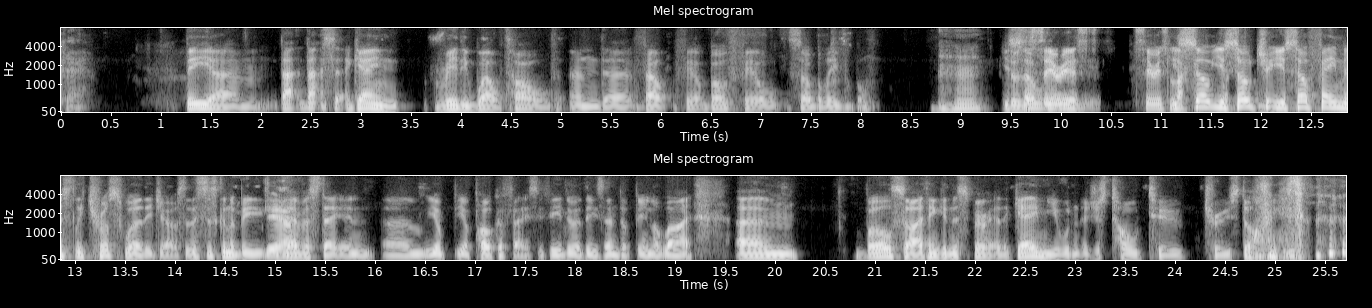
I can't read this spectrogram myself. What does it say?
Okay. The um that that's again really well told and uh, felt feel both feel so believable. Mhm. You're There's so a serious, serious You're so of you're so tr- you're so famously trustworthy, Joe. So this is going to be Yeah. devastating. Um, your your poker face if either of these end up being a lie. Um, but also, I think in the spirit of the game, you wouldn't have just told two true stories.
